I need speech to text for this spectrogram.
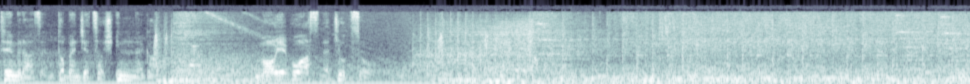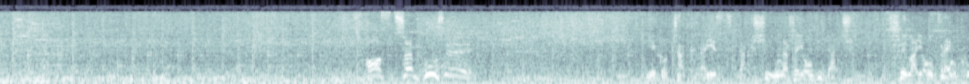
Tym razem to będzie coś innego. Moje własne jutsu. Ostrze burzy! Jego czakra jest tak silna, że ją widać. Trzyma ją w ręku.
